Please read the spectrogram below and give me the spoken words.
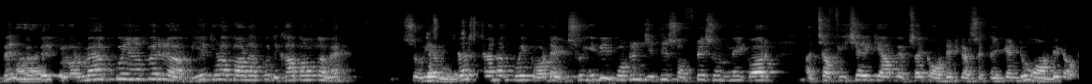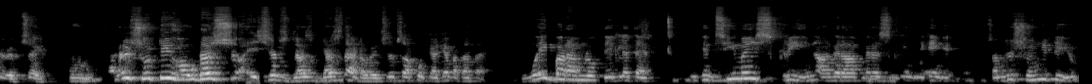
बिल्कुल बिल्कुल। और मैं आपको यहाँ पर ये थोड़ा पार्ट आपको दिखा पाऊँगा मैं। So we have just done a quick audit so ये भी इंपॉर्टेंट जितने सॉफ्टवेयर उनमें एक और अच्छा फीचर है कि आप वेबसाइट ऑडिट कर सकते हैं। Can do audit of your website I will show you how does एचएफ डज डज दैट और एचएफ आपको क्या-क्या बताता है? वो एक बार हम लोग देख लेते हैं। You can see my screen अगर आप मेरा स्क्रीन देखेंगे। So I am just showing it to you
